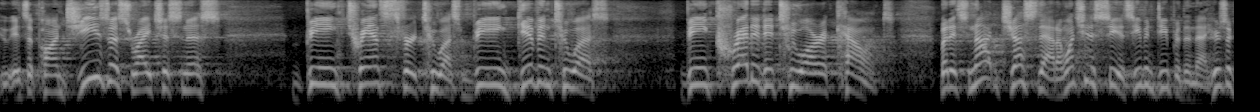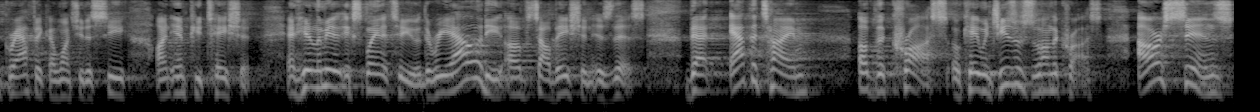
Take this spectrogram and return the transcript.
It's upon Jesus' righteousness being transferred to us, being given to us, being credited to our account. But it's not just that. I want you to see it's even deeper than that. Here's a graphic I want you to see on imputation. And here, let me explain it to you. The reality of salvation is this that at the time of the cross, okay, when Jesus was on the cross, our sins,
